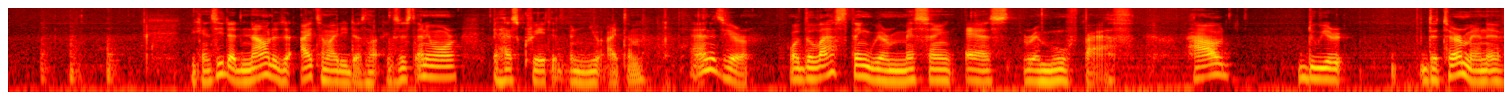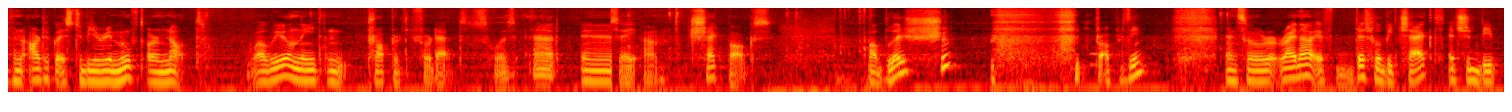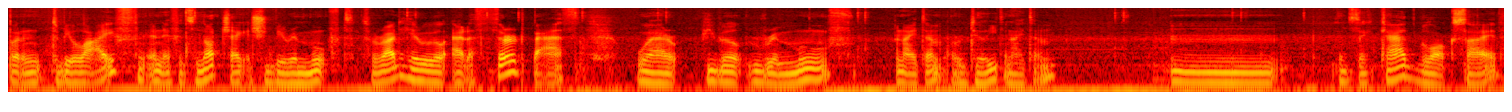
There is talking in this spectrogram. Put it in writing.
you can see that now that the item ID does not exist anymore, it has created a new item, and it's here. Well, the last thing we are missing is remove path. How do we determine if an article is to be removed or not? Well, we will need a property for that. So let's add in, say, um, checkbox, publish property. And so right now, if this will be checked, it should be put in to be live. And if it's not checked, it should be removed. So right here, we will add a third path where we will remove an item or delete an item mm, it's the cat block side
